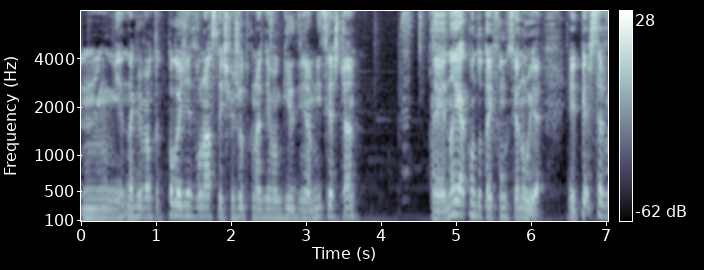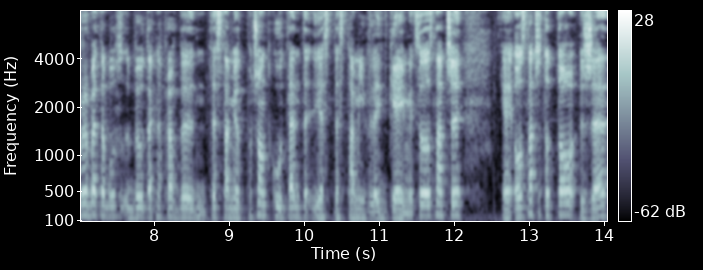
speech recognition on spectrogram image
Mm, Nagrywam to po godzinie 12, świeżutko, nawet nie mam gildii, nie mam nic jeszcze. E, No jak on tutaj funkcjonuje? E, Pierwszy serwer beta był, był tak naprawdę testami od początku, ten te jest testami w late game. Co to znaczy? Oznacza to to, że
